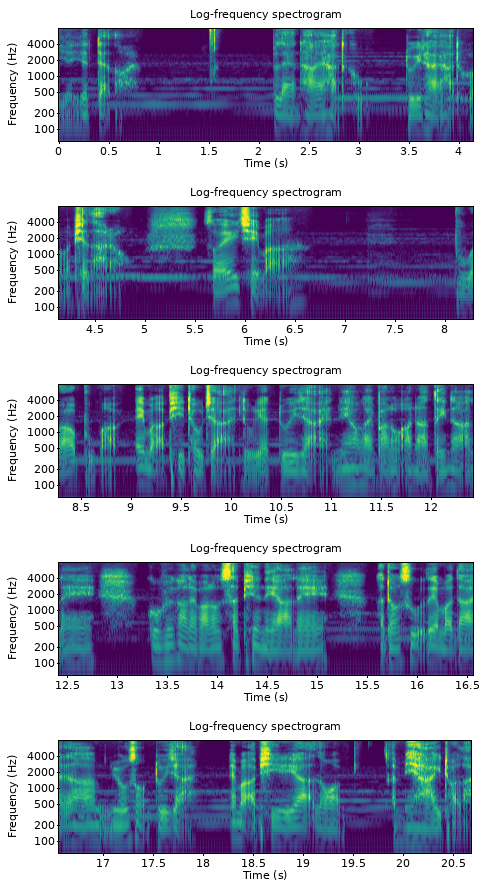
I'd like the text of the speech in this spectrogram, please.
ကြီးရက်တက်သွားတယ် plan ထားတဲ့ဟာတခုတွေးထားတဲ့ဟာတခုမဖြစ်လာတော့ဆိုတော့အဲ့အချိန်မှာပူတော့ပူပါအဲ့မှာအဖြေထုတ်ကြတယ်လူတွေကတွေးကြတယ်နေအောင်လိုက်ဘာလို့အာနာသိမ်းတာလဲကိုဗစ်ကလည်းဘာလို့ဆက်ဖြစ်နေရလဲအတော်စုအသက်မှာဒါမျိုးစုံတွေးကြတယ်အဲ့မှာအဖြေတွေကအလုံး အများကြီးထွက်လာ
